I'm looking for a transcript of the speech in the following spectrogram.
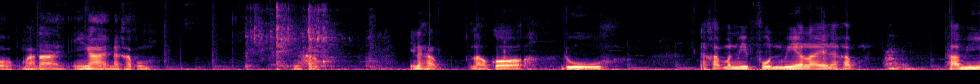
ออกมาได้ง่ายๆนะครับผมนะครับนี่นะครับ เราก็ดูนะครับ มันมีฝุ่นมีอะไรนะครับ ถ้ามี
